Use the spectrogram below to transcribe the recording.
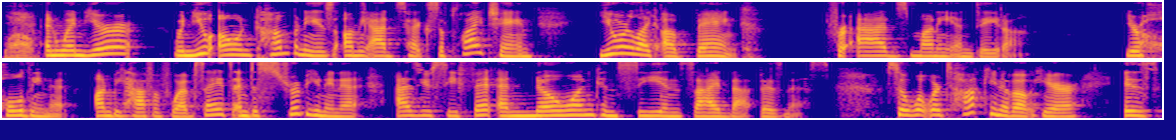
Wow. And when you're when you own companies on the ad tech supply chain, you are like a bank for ads, money, and data. You're holding it on behalf of websites and distributing it as you see fit, and no one can see inside that business. So, what we're talking about here is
